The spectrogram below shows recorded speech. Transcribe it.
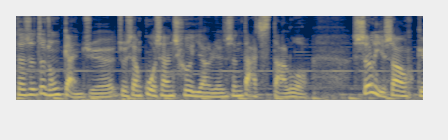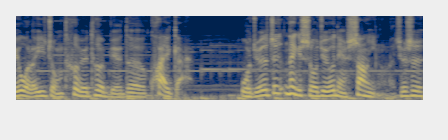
但是这种感觉就像过山车一样，人生大起大落，生理上给我了一种特别特别的快感。我觉得这那个时候就有点上瘾了，就是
